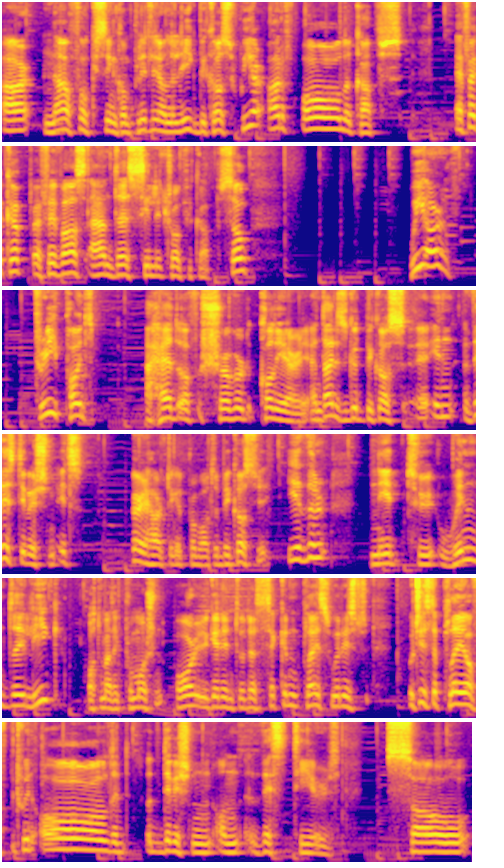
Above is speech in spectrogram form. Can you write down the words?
are now focusing completely on the league because we are out of all the cups. FA Cup, FA Vase and the Silly Trophy Cup. So we are three points ahead of Sherwood Colliery, and that is good because uh, in this division it's very hard to get promoted because you either need to win the league, automatic promotion, or you get into the second place, which is which is the playoff between all the division on this tier. So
